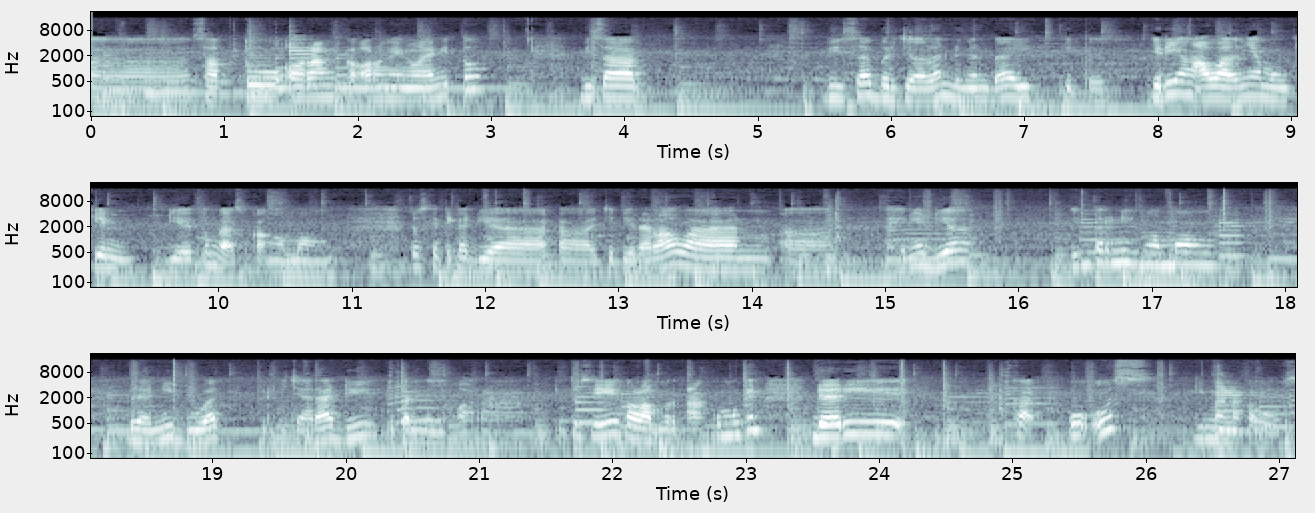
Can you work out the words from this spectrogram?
uh, satu orang ke orang yang lain itu bisa bisa berjalan dengan baik gitu. Jadi yang awalnya mungkin dia itu nggak suka ngomong. Terus ketika dia uh, jadi relawan uh, akhirnya dia pinter nih ngomong berani buat berbicara di depan banyak orang. Gitu sih kalau menurut aku. Mungkin dari kak Uus gimana kak Uus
